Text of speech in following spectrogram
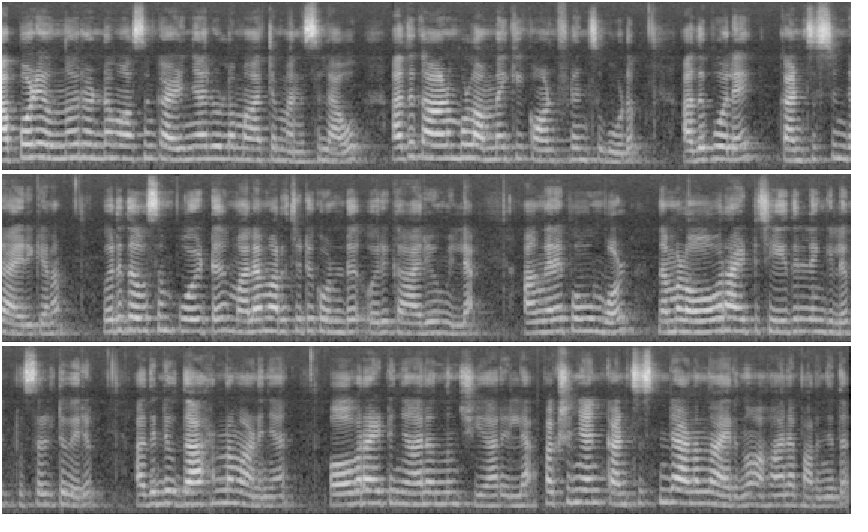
അപ്പോഴേ ഒന്നോ രണ്ടോ മാസം കഴിഞ്ഞാലുള്ള മാറ്റം മനസ്സിലാവും. അത് കാണുമ്പോൾ അമ്മയ്ക്ക് കോൺഫിഡൻസ് കൂടും. അതുപോലെ കൺസിസ്റ്റന്റ് ആയിരിക്കണം. ഒരു ദിവസം പോയിട്ട് മല മറിച്ചിട്ട് കൊണ്ട് ഒരു കാര്യവുമില്ല. അങ്ങനെ പോകുമ്പോൾ നമ്മൾ ഓവറായിട്ട് ചെയ്തില്ലെങ്കിലും റിസൾട്ട് വരും. അതിന്റെ ഉദാഹരണമാണ് ഞാൻ. ഓവറായിട്ട് ഞാനൊന്നും ചെയ്യാറില്ല. പക്ഷെ ഞാൻ കൺസിസ്റ്റന്റ് ആണെന്നായിരുന്നു അഹാന പറഞ്ഞത്.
